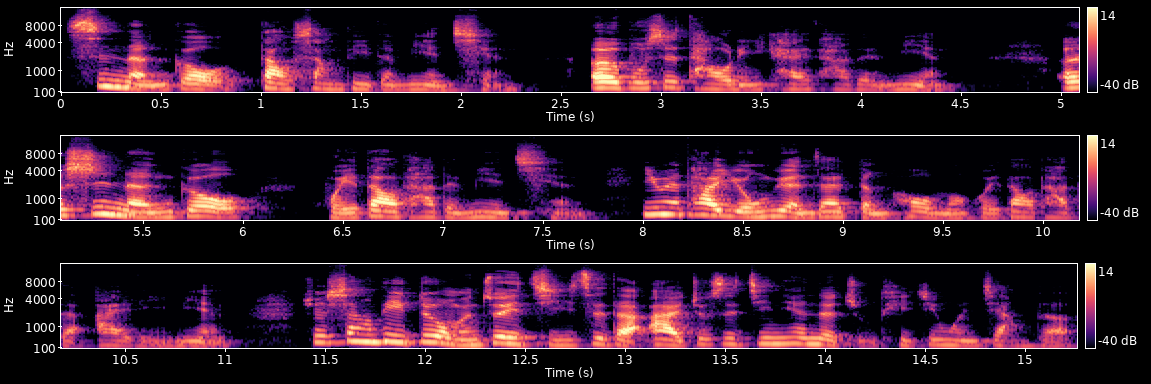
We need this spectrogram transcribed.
是能够到上帝的面前，而不是逃离开他的面，而是能够。回到他的面前，因为他永远在等候我们回到他的爱里面。所以，上帝对我们最极致的爱，就是今天的主题经文讲的，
